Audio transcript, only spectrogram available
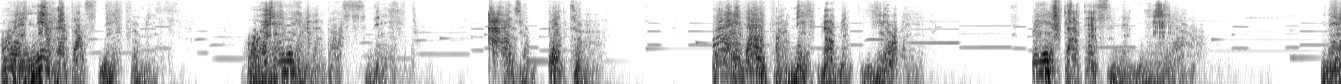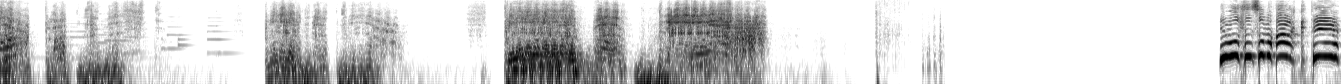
Ruiniere das nicht für mich. Ruiniere das nicht. Also bitte. Rede einfach nicht mehr mit Yuri. Spiel stattdessen mit mir. Mehr bleibt mir nicht. Spiel mit mir. Spiel mit mir. Wollt es am Hack, der!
